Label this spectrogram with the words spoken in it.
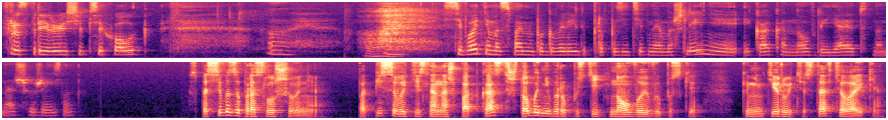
Фрустрирующий психолог. Сегодня мы с вами поговорили про позитивное мышление и как оно влияет на нашу жизнь. Спасибо за прослушивание. Подписывайтесь на наш подкаст, чтобы не пропустить новые выпуски. Комментируйте, ставьте лайки.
